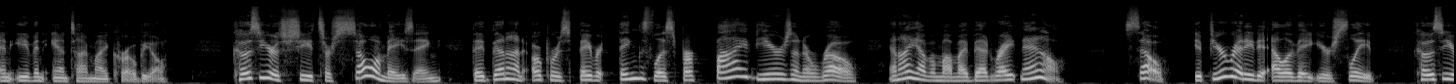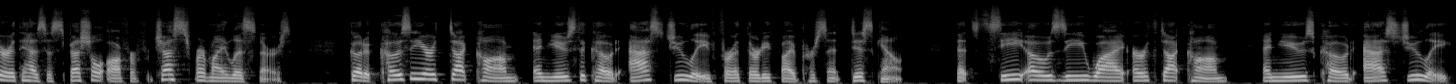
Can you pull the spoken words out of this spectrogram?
and even antimicrobial. Cozy Earth sheets are so amazing. They've been on Oprah's favorite things list for five years in a row, and I have them on my bed right now. So, if you're ready to elevate your sleep, Cozy Earth has a special offer for just for my listeners. Go to cozyearth.com and use the code AskJulie for a 35% discount. That's C O Z Y earth.com and use code AskJulie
